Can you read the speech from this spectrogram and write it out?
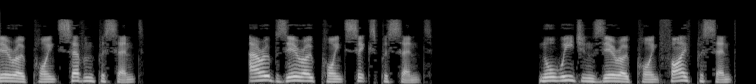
0.7%, Arab 0.6%, Norwegian 0.5%,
